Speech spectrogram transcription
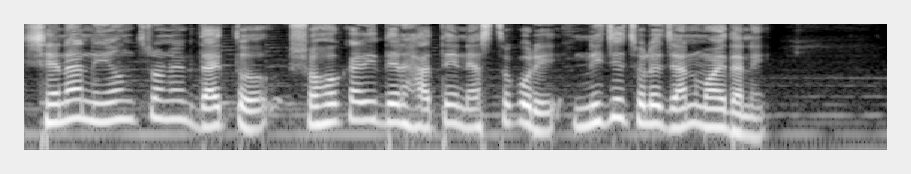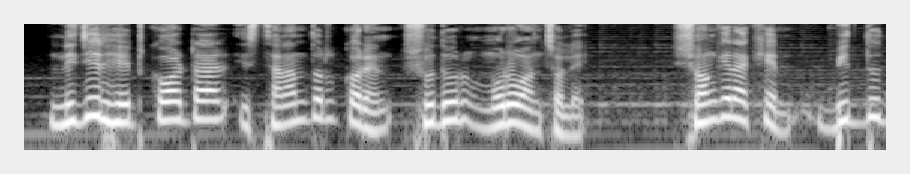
সেনা নিয়ন্ত্রণের দায়িত্ব সহকারীদের হাতে ন্যস্ত করে নিজে চলে যান ময়দানে। নিজের হেডকোয়ার্টার স্থানান্তর করেন সুদূর মরু অঞ্চলে। সঙ্গে রাখেন বিদ্যুৎ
